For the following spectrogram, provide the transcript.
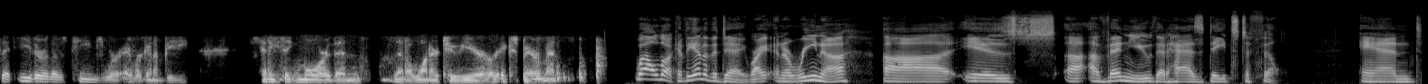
that either of those teams were ever going to be anything more than than a one or two year experiment. Well, look, at the end of the day, right? An arena uh, is uh, a venue that has dates to fill, and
